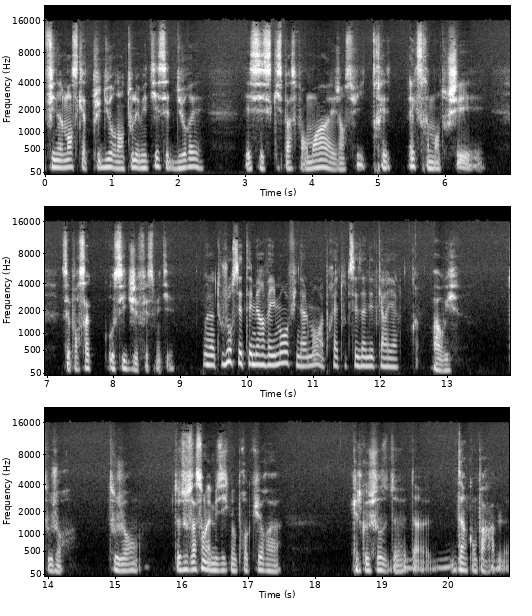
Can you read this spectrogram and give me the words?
finalement ce qu'il y a de plus dur dans tous les métiers, c'est de durer. Et c'est ce qui se passe pour moi, et j'en suis très extrêmement touché. C'est pour ça aussi que j'ai fait ce métier. Voilà, toujours cet émerveillement finalement après toutes ces années de carrière. Ah oui, toujours, toujours. De toute façon, la musique me procure euh, quelque chose d'incomparable.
